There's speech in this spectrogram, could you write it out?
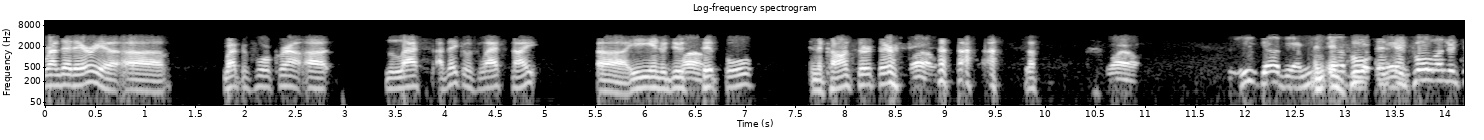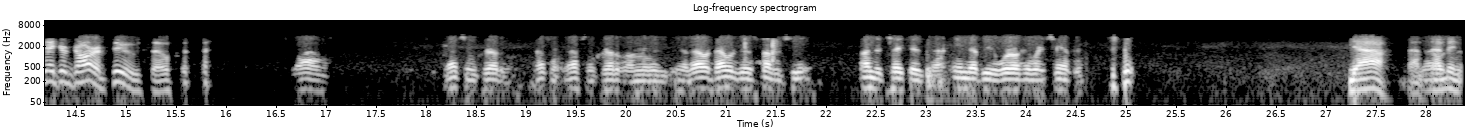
around that area, uh, right before Crown. Uh, the last, I think it was last night. Uh, he introduced Wow. Pitbull in the concert there. Wow. So- Wow. He's got to be. I mean, and, and be full and, and full Undertaker garb too. So Wow. That's incredible. That's that's incredible. I mean, you know, that would that would been something to see Undertaker as the NWA World Heavyweight Champion. yeah, that, That that'd be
